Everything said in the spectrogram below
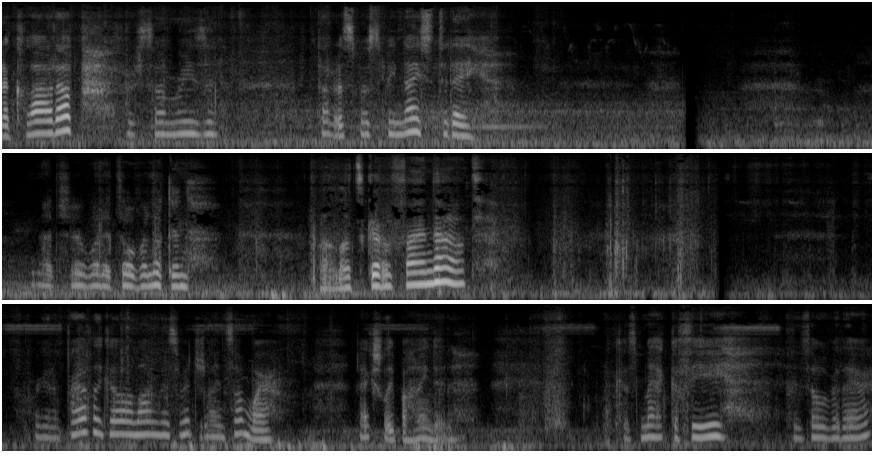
to cloud up for some reason. Thought it was supposed to be nice today. Not sure what it's overlooking. Well, let's go find out. We're gonna probably go along this ridge line somewhere. Actually behind it. Because McAfee is over there.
